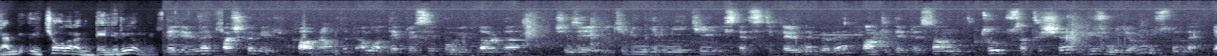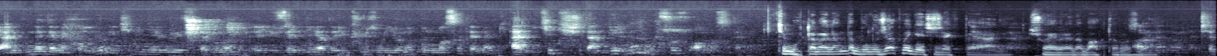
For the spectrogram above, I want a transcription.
Yani bir ülke olarak deliriyor muyuz? Delirmek başka bir kavramdır ama depresif boyutlarda şimdi 2022 istatistiklerine göre antidepresan tu satışı 100 milyonun üstünde. Yani bu ne demek oluyor? 2023'te bunun e, 150 ya da 200 milyonu bulması demek her iki kişiden birinin mutsuz olması demek. Ki muhtemelen de bulacak ve geçecek de yani şu evrede baktığımızda. Aynen öyle. İşte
